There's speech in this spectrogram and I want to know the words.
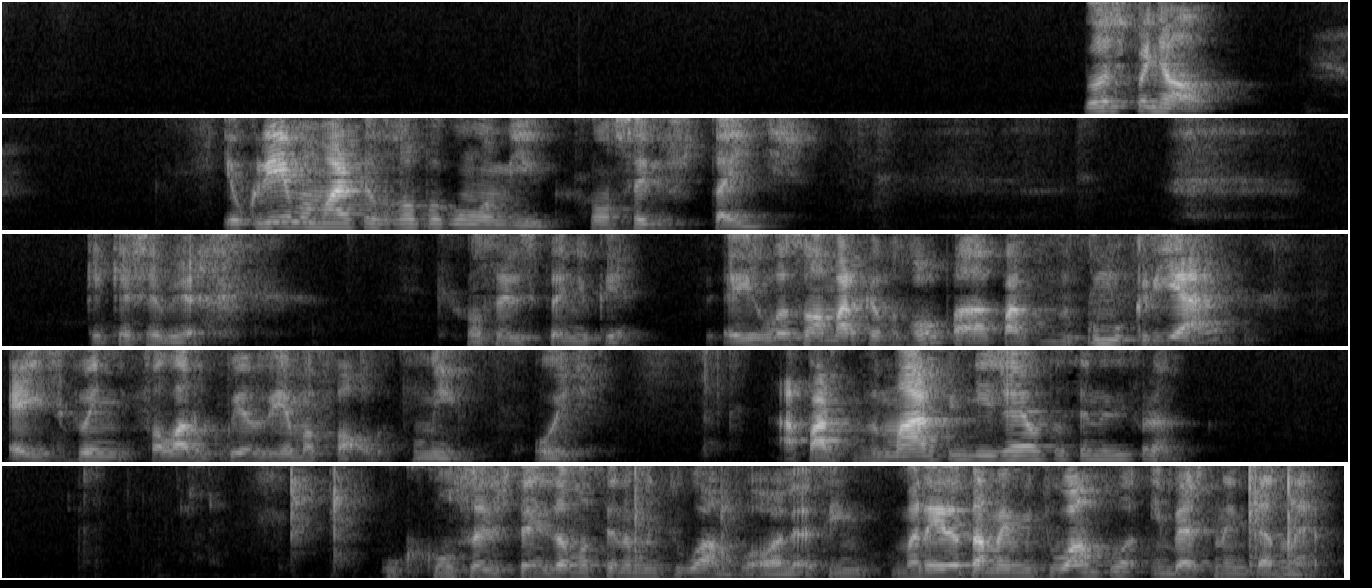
Boa espanhol. Eu criei uma marca de roupa com um amigo. Que conselhos tens? O que é que queres saber? Que conselhos tenho o quê? Em relação à marca de roupa, à parte de como criar, é isso que vem falar o Pedro e a Mafalda comigo hoje. A parte de marketing já é outra cena diferente. O que conselhos tens é uma cena muito ampla. Olha, assim, de maneira também muito ampla, investe na internet.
